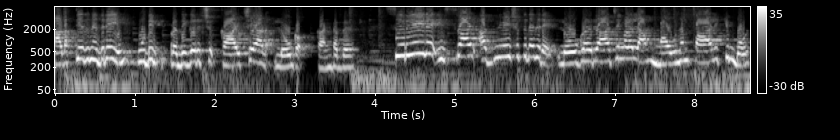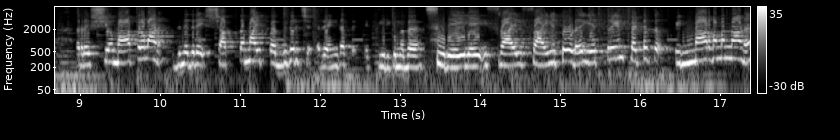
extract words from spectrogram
നടത്തിയതിനെതിരെയും പുടിൻ പ്രതികരിച്ച കാഴ്ചയാണ് ലോകം കണ്ടത്. സിറിയയിലെ ഇസ്രായേൽ അധിനിവേശത്തിനെതിരെ ലോക രാജ്യങ്ങളെല്ലാം മൗനം പാലിക്കുമ്പോൾ റഷ്യ മാത്രമാണ് ഇതിനെതിരെ ശക്തമായി പ്രതികരിച്ച് രംഗത്ത് എത്തിയിരിക്കുന്നത്. സിറിയയിലെ ഇസ്രായേൽ സൈന്യത്തോട് എത്രയും പെട്ടെന്ന് പിന്മാറണമെന്നാണ്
